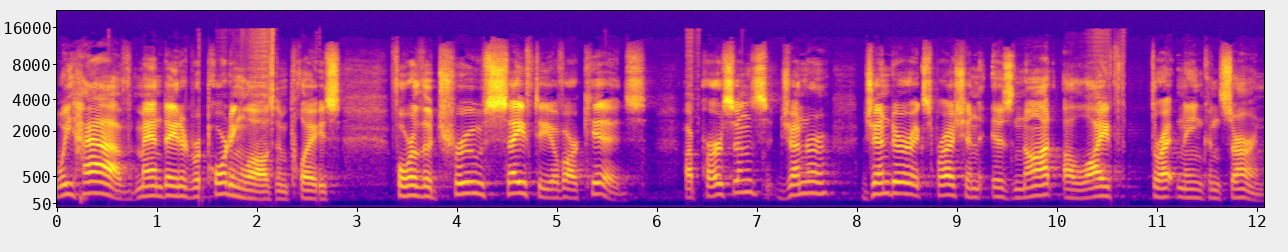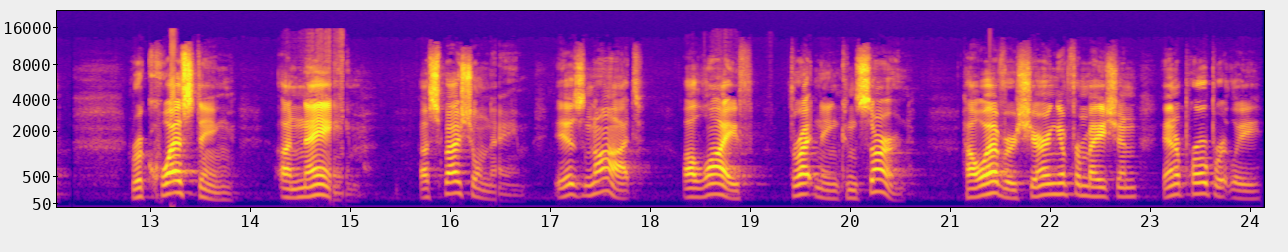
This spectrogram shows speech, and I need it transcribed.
We have mandated reporting laws in place for the true safety of our kids. A person's gender, gender expression is not a life threatening concern. Requesting a name, a special name, is not a life threatening concern. However, sharing information inappropriately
